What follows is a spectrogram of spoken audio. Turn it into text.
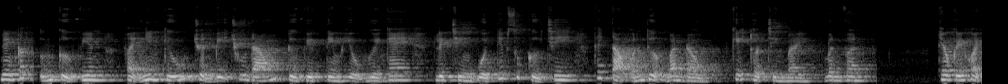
nên các ứng cử viên phải nghiên cứu chuẩn bị chu đáo từ việc tìm hiểu người nghe, lịch trình buổi tiếp xúc cử tri, cách tạo ấn tượng ban đầu, kỹ thuật trình bày, vân vân. Theo kế hoạch,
